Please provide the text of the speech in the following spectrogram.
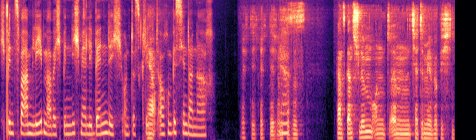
ich bin zwar am Leben, aber ich bin nicht mehr lebendig und das klingt ja. auch ein bisschen danach. Richtig, richtig. Und ja. das ist ganz, ganz schlimm und ähm, ich hätte mir wirklich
